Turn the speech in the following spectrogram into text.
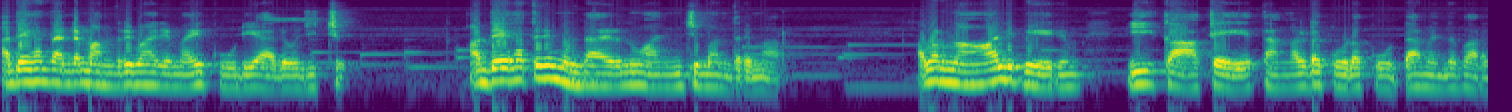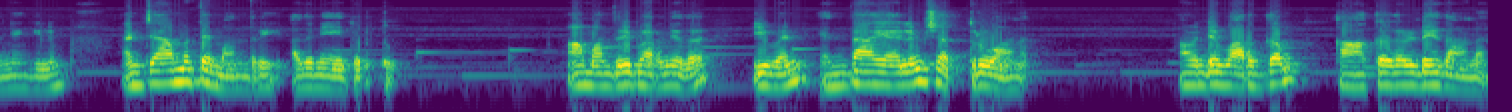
അദ്ദേഹം തന്റെ മന്ത്രിമാരുമായി കൂടിയാലോചിച്ചു. അദ്ദേഹത്തിനും ഉണ്ടായിരുന്നു അഞ്ച് മന്ത്രിമാർ. അവർ നാല് പേരും ഈ കാക്കയെ തങ്ങളുടെ കൂടെ കൂട്ടാമെന്ന് പറഞ്ഞെങ്കിലും അഞ്ചാമത്തെ മന്ത്രി അതിനെ എതിർത്തു. ആ മന്ത്രി പറഞ്ഞത് ഇവൻ എന്തായാലും ശത്രുവാണ്. അവന്റെ വർഗം കാക്കകളുടേതാണ്.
